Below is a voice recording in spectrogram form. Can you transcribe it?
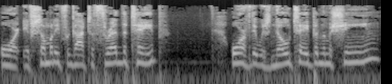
or if somebody forgot to thread the tape or if there was no tape in the machine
